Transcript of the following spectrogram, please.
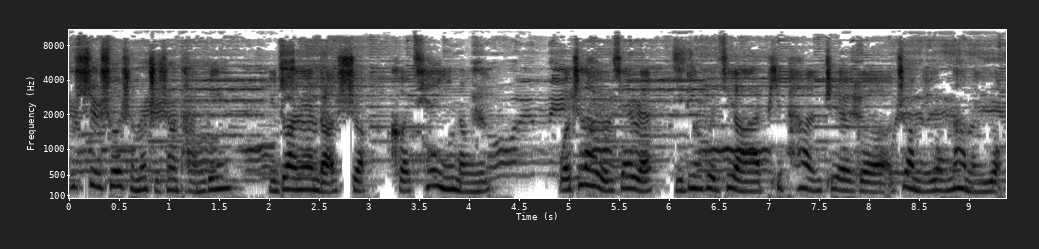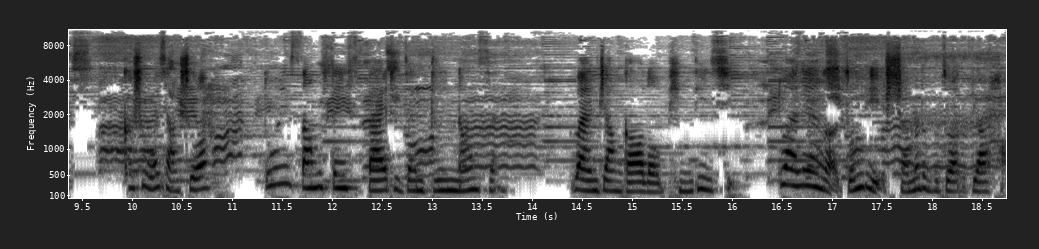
不是说什么纸上谈兵，你锻炼的是可迁移能力。我知道有些人一定会进来批判这个这没用那没用，可是我想说，doing some things better than doing nothing。万丈高楼平地起，锻炼了总比什么都不做的要好。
